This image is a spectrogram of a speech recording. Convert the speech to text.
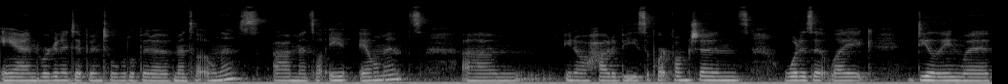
And we're going to dip into a little bit of mental illness, uh, mental ailments, um, you know, how to be support functions, what is it like dealing with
